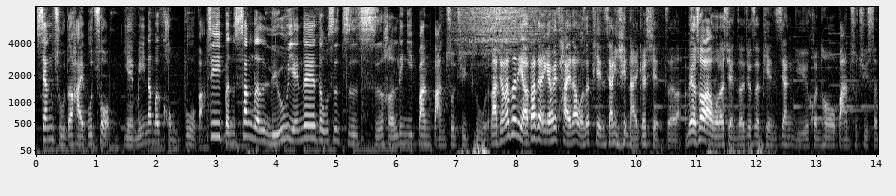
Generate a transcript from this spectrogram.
相处的还不错，也没那么恐怖吧。基本上的留言呢都是支持和另一半搬出去住的。那讲到这里啊，大家应该会猜到我是偏向于哪一个选择了？没有错啊，我的选择就是偏向于婚后搬出去生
